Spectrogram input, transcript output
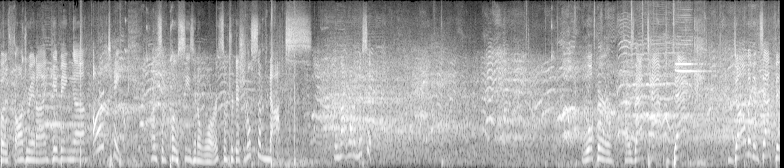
both Audrey and I, giving uh, our take on some postseason awards, some traditional, some knots. You'll not want to miss it. Walker has that tapped back. Dominance at the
